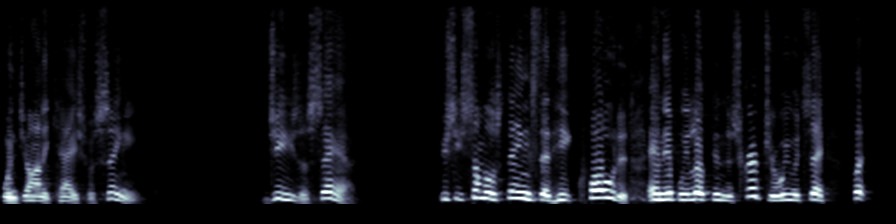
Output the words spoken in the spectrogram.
when Johnny Cash was singing. Jesus said. You see, some of those things that he quoted, and if we looked in the scripture, we would say, but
